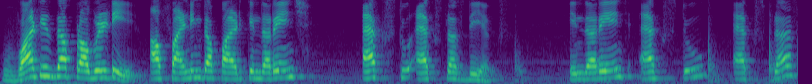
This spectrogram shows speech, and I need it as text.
what is the probability of finding the particle in the range x to x plus dx? In the range x to x plus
